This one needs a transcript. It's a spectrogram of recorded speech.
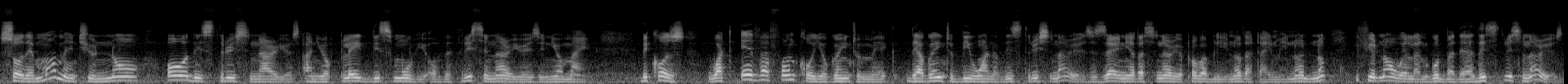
So, the moment you know all these three scenarios and you've played this movie of the three scenarios in your mind, because whatever phone call you're going to make, they are going to be one of these three scenarios. Is there any other scenario? Probably you know that I may not know. If you know, well and good, but there are these three scenarios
